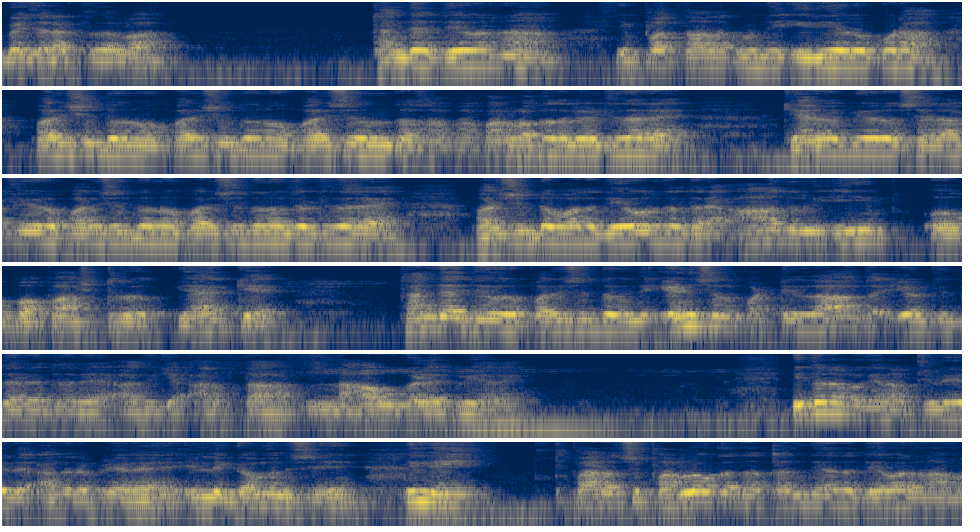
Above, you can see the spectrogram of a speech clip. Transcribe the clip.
ಬೇಜಾರಾಗ್ತದಲ್ವಾ? ತಂದೆ ದೇವರನ್ನ ಇಪ್ಪತ್ನಾಲ್ಕು ಮಂದಿ ಹಿರಿಯರು ಕೂಡ ಪರಿಶುದ್ಧನು ಪರಿಶುದ್ಧನು ಪರಿಶುದ್ಧ ಪರಲೋಕದಲ್ಲಿ ಹೇಳ್ತಿದ್ದಾರೆ. ಕೆರಬಿಯರು, ಸೆರಾಫಿಯರು, ಪರಿಶುದ್ಧನು ಪರಿಶುದ್ಧನು ತಿಳ್ತಿದ್ದಾರೆ ಪರಿಶುದ್ಧವಾದ ದೇವರು ತಿಳ್ತಾರೆ ಆದರೂ ಈ ಒಬ್ಬ ಪಾಸ್ಟರ್ ಯಾಕೆ? ತಂದೆ ದೇವರು ಪರಿಶುದ್ಧವೆಂದು ಎಣಿಸಲ್ಪಟ್ಟಿಲ್ಲ ಅಂತ ಹೇಳ್ತಿದ್ದಾರೆ ಅಂತಾರೆ ಅದಕ್ಕೆ ಅರ್ಥ ನಾವುಗಳೇ ಪ್ರಿಯರೇ. ಇದರ ಬಗ್ಗೆ ನಾವು ತಿಳಿಯದೆ ಅದರ ಪ್ರಿಯರೇ, ಇಲ್ಲಿ ಗಮನಿಸಿ, ಇಲ್ಲಿ ಪರಶು ಪರಲೋಕದ ತಂದೆಯಾದ ದೇವರ ನಾಮ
